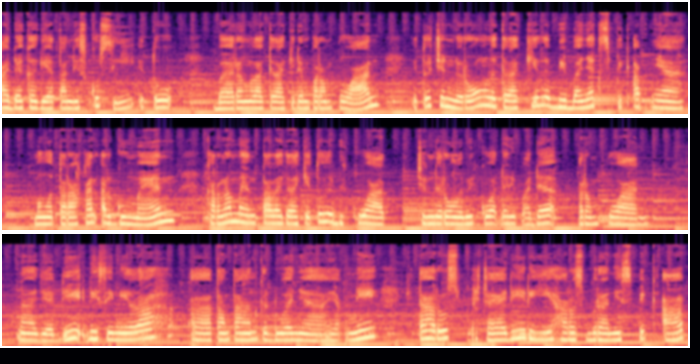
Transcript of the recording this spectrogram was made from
ada kegiatan diskusi itu bareng laki-laki dan perempuan, itu cenderung laki-laki lebih banyak speak up-nya, mengutarakan argumen karena mental laki-laki itu lebih kuat, cenderung lebih kuat daripada perempuan. Nah, jadi di sinilah uh, tantangan keduanya, yakni kita harus percaya diri, harus berani speak up,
